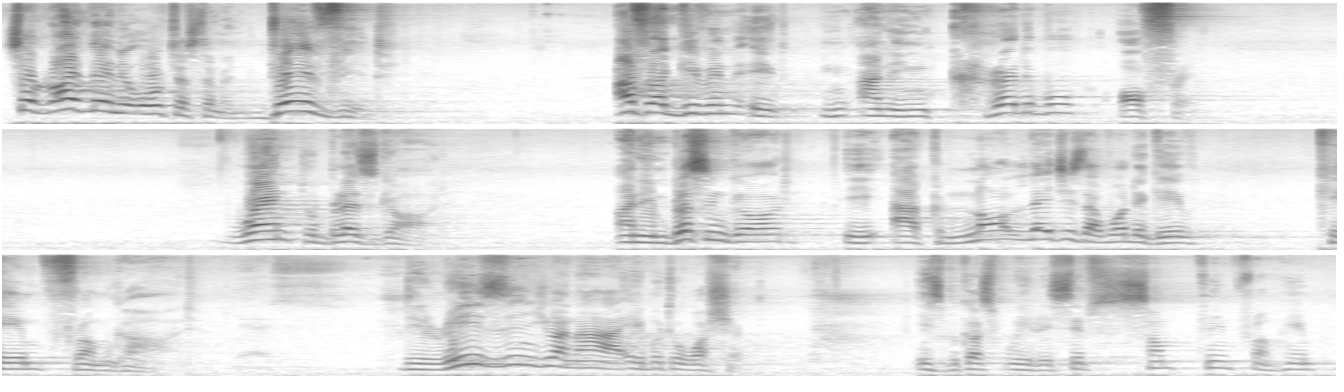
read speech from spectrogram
So, right there in the Old Testament, David, after giving a, an incredible offering, went to bless God. And in blessing God, he acknowledges that what they gave came from God. Yes. The reason you and I are able to worship is because we received something from Him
